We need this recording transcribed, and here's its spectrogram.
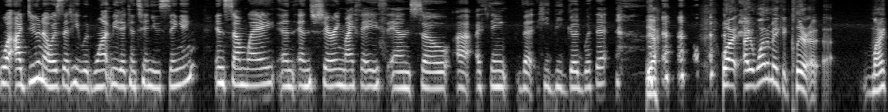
what i do know is that he would want me to continue singing in some way and and sharing my faith. And so uh, i think that he'd be good with it Yeah. well, I, I want to make it clear. Uh, uh, my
